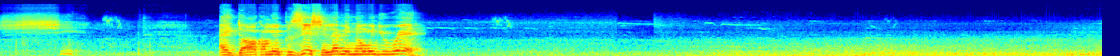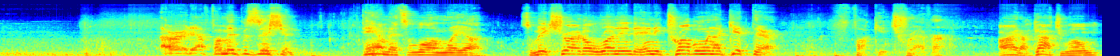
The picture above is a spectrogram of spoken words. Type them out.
Shit. Hey, dog, I'm in position. Let me know when you're ready. All right, F, I'm in position. Damn, that's a long way up. So make sure I don't run into any trouble when I get there. Fucking Trevor. All right, I got you, homie.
